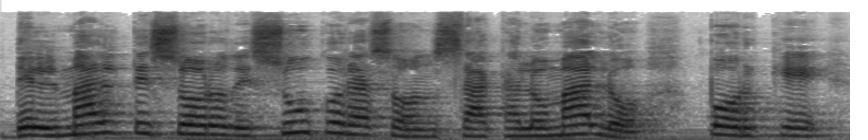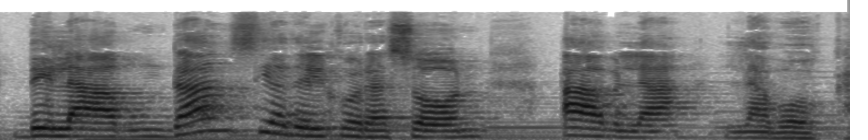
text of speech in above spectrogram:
del mal tesoro de su corazón saca lo malo, porque de la abundancia del corazón habla la boca.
